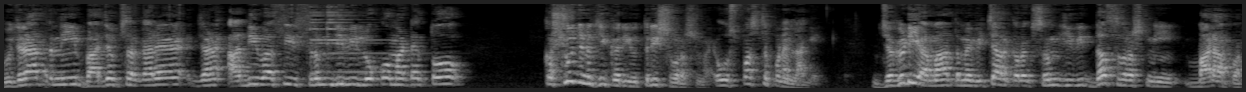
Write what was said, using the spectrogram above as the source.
ગુજરાતની ભાજપ સરકારે જાણે આદિવાસી શ્રમજીવી લોકો માટે તો કશું જ નથી કર્યું ત્રીસ વર્ષમાં, એવું સ્પષ્ટપણે લાગે. ઝઘડિયામાં તમે વિચાર કરો કે શ્રમજીવી દસ વર્ષની બાળા પર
